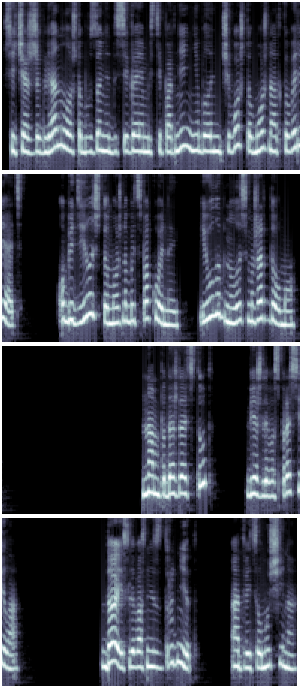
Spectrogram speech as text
Сейчас же глянула, чтобы в зоне досягаемости парней не было ничего, что можно отковырять, Убедилась, что можно быть спокойной, и улыбнулась мажордому. «Нам подождать тут?» — вежливо спросила. «Да, если вас не затруднит», — ответил мужчина.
